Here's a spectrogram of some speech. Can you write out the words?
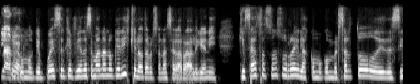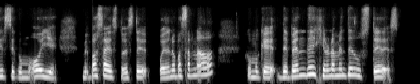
Claro. Como que puede ser que el fin de semana no queréis que la otra persona se agarre a alguien, y quizás esas son sus reglas, como conversar todo y decirse como, oye, me pasa esto, este puede no pasar nada, como que depende generalmente de ustedes.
